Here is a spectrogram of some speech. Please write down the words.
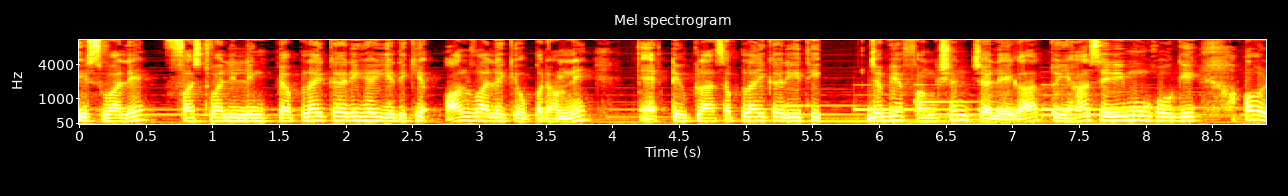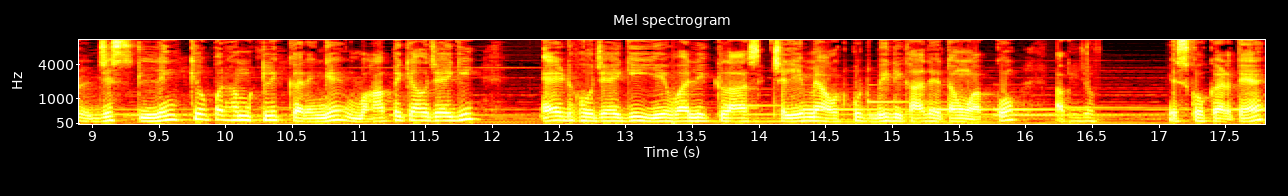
इस वाले फ़र्स्ट वाली लिंक पे अप्लाई करी है। ये देखिए ऑल वाले के ऊपर हमने एक्टिव क्लास अप्लाई करी थी। जब ये फ़ंक्शन चलेगा तो यहाँ से रिमूव होगी और जिस लिंक के ऊपर हम क्लिक करेंगे, वहाँ पे क्या हो जाएगी? ऐड हो जाएगी ये वाली क्लास चलिए मैं आउटपुट भी दिखा देता हूँ आपको। अभी जो इसको करते हैं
